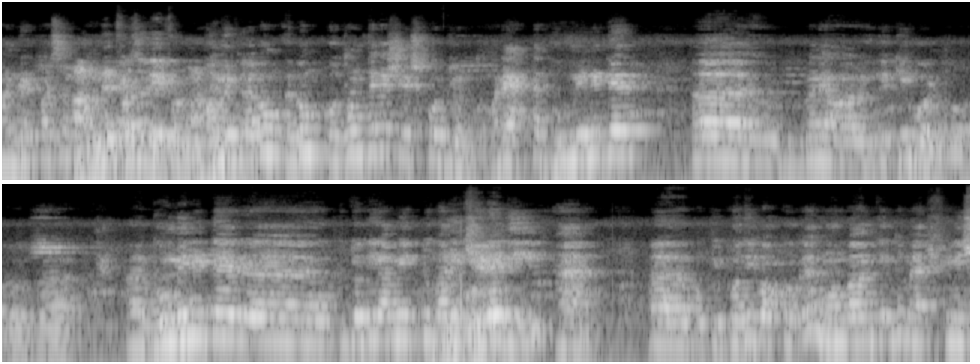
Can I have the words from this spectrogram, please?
hundred percent hundred percent effort মাঠে এবং এবং প্রথম থেকে শেষ পর্যন্ত মানে একটা দু মিনিটের মানে কি বলব দু মিনিটের যদি আমি একটুখানি ছেড়ে দিই হ্যাঁ প্রতিপক্ষকে মোহনবাগান কিন্তু ম্যাচ ফিনিশ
